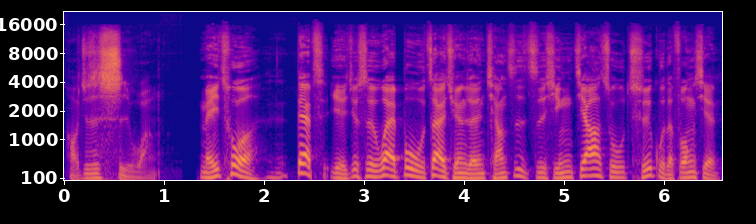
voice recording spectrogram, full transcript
好，就是死亡。没错，debt 也就是外部债权人强制执行家族持股的风险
